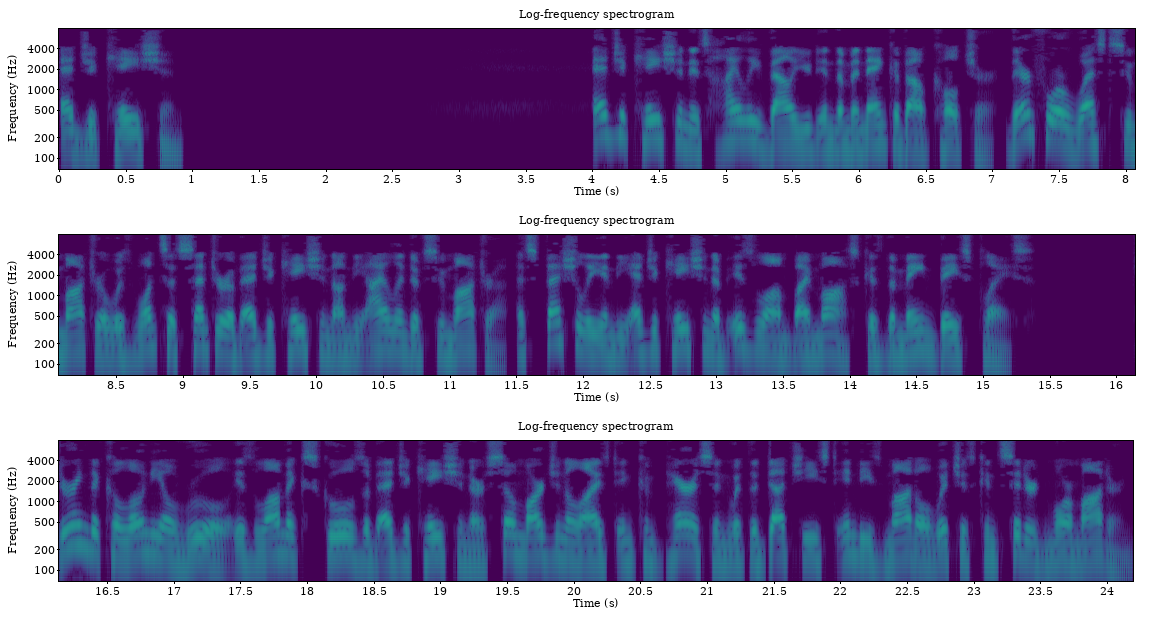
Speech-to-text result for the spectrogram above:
Education Education is highly valued in the Minangkabau culture, therefore West Sumatra was once a center of education on the island of Sumatra, especially in the education of Islam by mosque as the main base place. During the colonial rule Islamic schools of education are so marginalized in comparison with the Dutch East Indies model which is considered more modern.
